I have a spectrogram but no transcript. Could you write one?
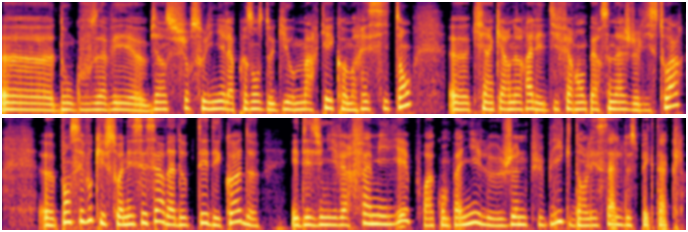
donc, vous avez bien sûr souligné la présence de Guillaume Marquet comme récitant, qui incarnera les différents personnages de l'histoire. Pensez-vous qu'il soit nécessaire d'adopter des codes et des univers familiers pour accompagner le jeune public dans les salles de spectacle?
